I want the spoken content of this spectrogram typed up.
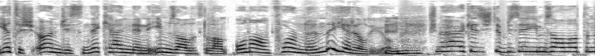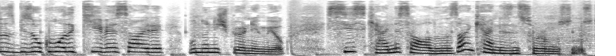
yatış öncesinde kendilerine imzalatılan onan formlarında yer alıyor. Şimdi herkes işte bize imzalattınız biz okumadık ki vesaire bunların hiçbir önemi yok. Siz kendi sağlığınızdan kendinizin sorumlusunuz.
